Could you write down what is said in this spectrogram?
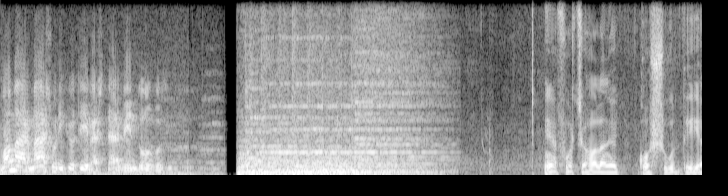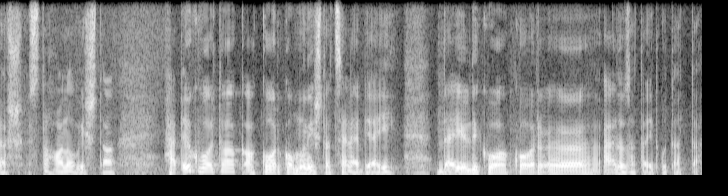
Ma már második öt éves tervén dolgozik. Milyen furcsa hallani, hogy Kossuth díjas, Stahanovista. Hát ők voltak a kor kommunista celebjei, de Ildikó akkor áldozatait kutatta.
